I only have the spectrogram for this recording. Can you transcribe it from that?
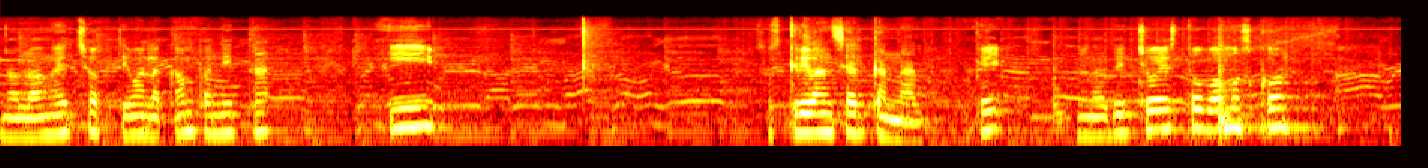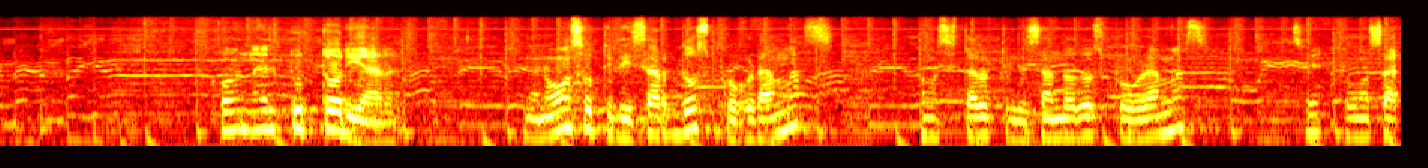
no lo han hecho activan la campanita y suscríbanse al canal ok bueno dicho esto vamos con con el tutorial. Bueno vamos a utilizar dos programas. Vamos a estar utilizando dos programas vamos a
